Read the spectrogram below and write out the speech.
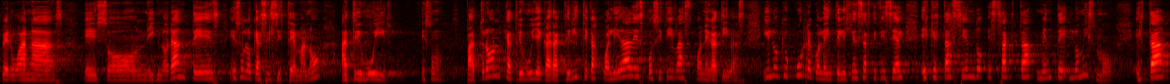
peruanas eh, son ignorantes. Eso es lo que hace el sistema, ¿no? Atribuir. Es un patrón que atribuye características, cualidades positivas o negativas. Y lo que ocurre con la inteligencia artificial es que está haciendo exactamente lo mismo. Está,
